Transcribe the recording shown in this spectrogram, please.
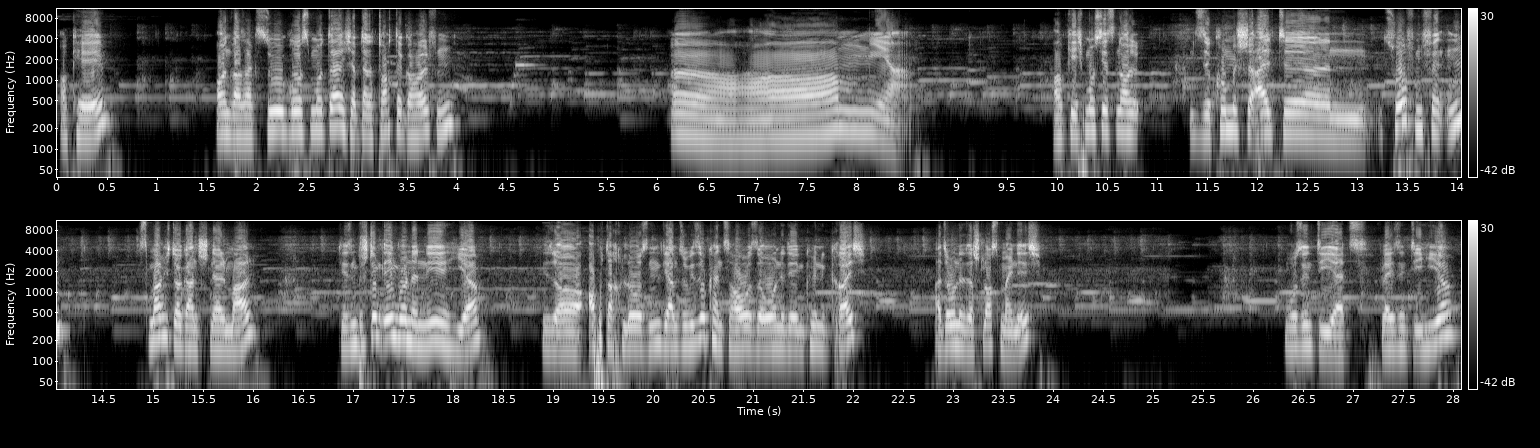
Okay. Und was sagst du, Großmutter? Ich habe deiner Tochter geholfen. Ähm, ja. Okay, ich muss jetzt noch diese komische alte Zofen finden. Das mache ich doch ganz schnell mal. Die sind bestimmt irgendwo in der Nähe hier. Diese Obdachlosen. Die haben sowieso kein Zuhause ohne den Königreich. Also ohne das Schloss, meine ich. Wo sind die jetzt? Vielleicht sind die hier.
